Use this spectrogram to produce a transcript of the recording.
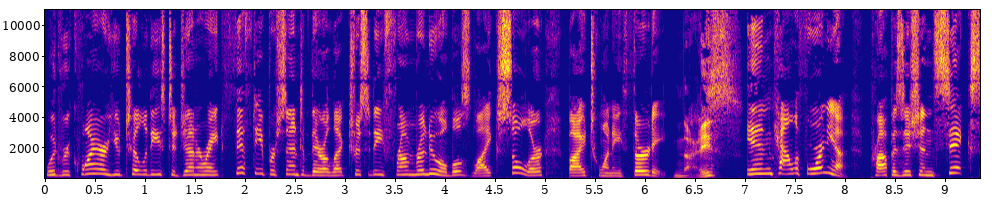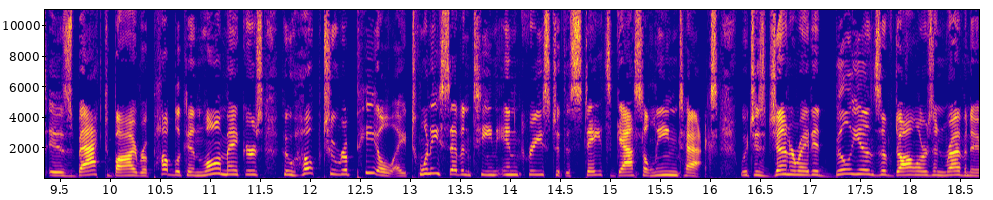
would require utilities to generate 50% of their electricity from renewables like solar solar by 2030. Nice. In California, Proposition 6 is backed by Republican lawmakers who hope to repeal a 2017 increase to the state's gasoline tax, which has generated billions of dollars in revenue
